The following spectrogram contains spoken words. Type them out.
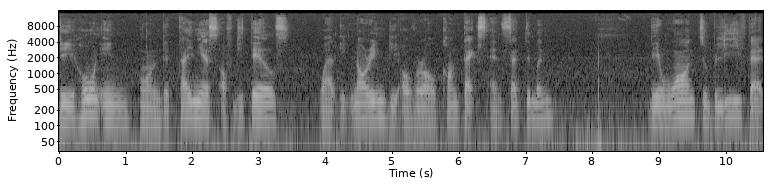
They hone in on the tiniest of details while ignoring the overall context and sentiment. They want to believe that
